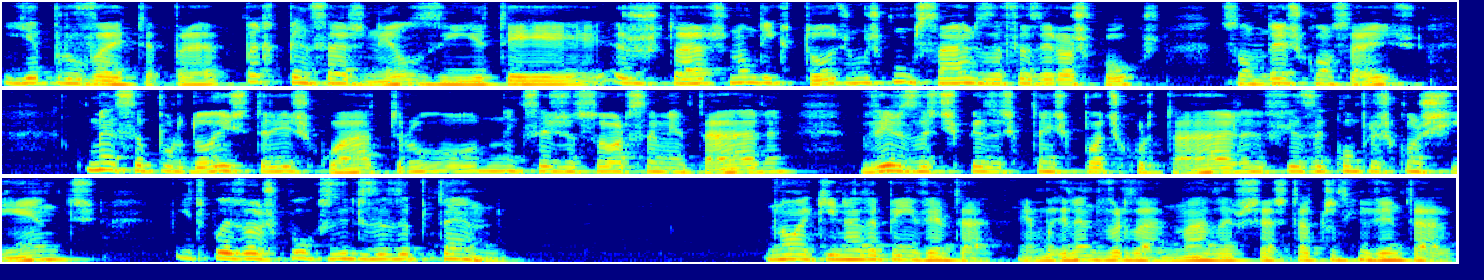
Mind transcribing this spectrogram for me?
E aproveita para, para neles e até ajustares, não digo todos, mas começares a fazer aos poucos. São 10 conselhos. Começa por 2, 3, 4, nem que seja só orçamentar veres as despesas que tens que podes cortar, fez a compras conscientes e depois aos poucos ires adaptando. Não há aqui nada para inventar. É uma grande verdade. Nada já está tudo inventado.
